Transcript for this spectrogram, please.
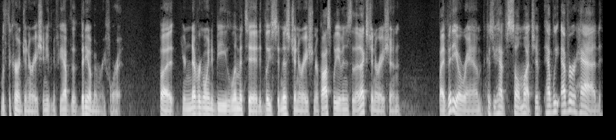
with the current generation, even if you have the video memory for it. But you're never going to be limited, at least in this generation or possibly even into the next generation, by video RAM because you have so much. Have we ever had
